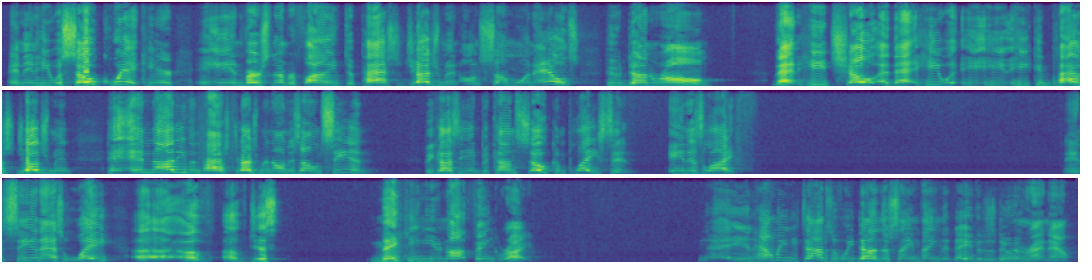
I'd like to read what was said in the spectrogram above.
And then he was so quick here in verse number 5 to pass judgment on someone else who'd done wrong that he chose uh, that he, he, he, he could pass judgment and not even pass judgment on his own sin because he had become so complacent in his life. And sin has a way uh, of, of just making you not think right. And how many times have we done the same thing that David is doing right now?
